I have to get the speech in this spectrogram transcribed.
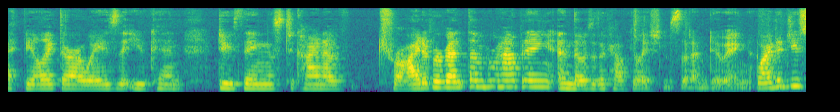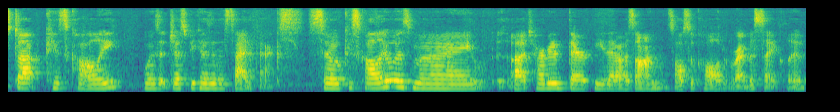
I feel like there are ways that you can do things to kind of try to prevent them from happening and those are the calculations that I'm doing. Why did you stop Kisqali? Was it just because of the side effects? So Kisqali was my uh, targeted therapy that I was on. It's also called ribociclib.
